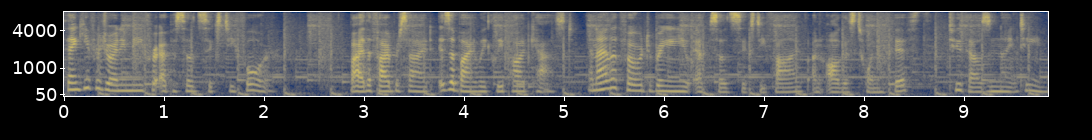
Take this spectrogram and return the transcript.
Thank you for joining me for episode 64. By the Fibreside is a bi weekly podcast, and I look forward to bringing you episode 65 on August 25th, 2019.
